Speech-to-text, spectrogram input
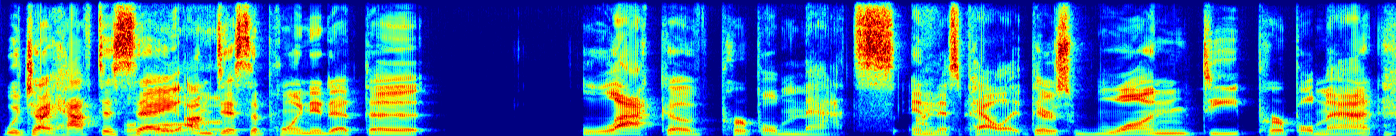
which I have to say I'm Uh-huh. disappointed at the lack of purple mattes in this palette. There's one deep purple matte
